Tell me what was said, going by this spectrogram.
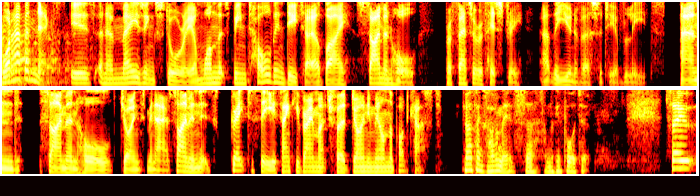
What happened next is an amazing story and one that's been told in detail by Simon Hall, Professor of History at the University of Leeds. And Simon Hall joins me now. Simon, it's great to see you. Thank you very much for joining me on the podcast. No, thanks for having me. It's, uh, I'm looking forward to it. So,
